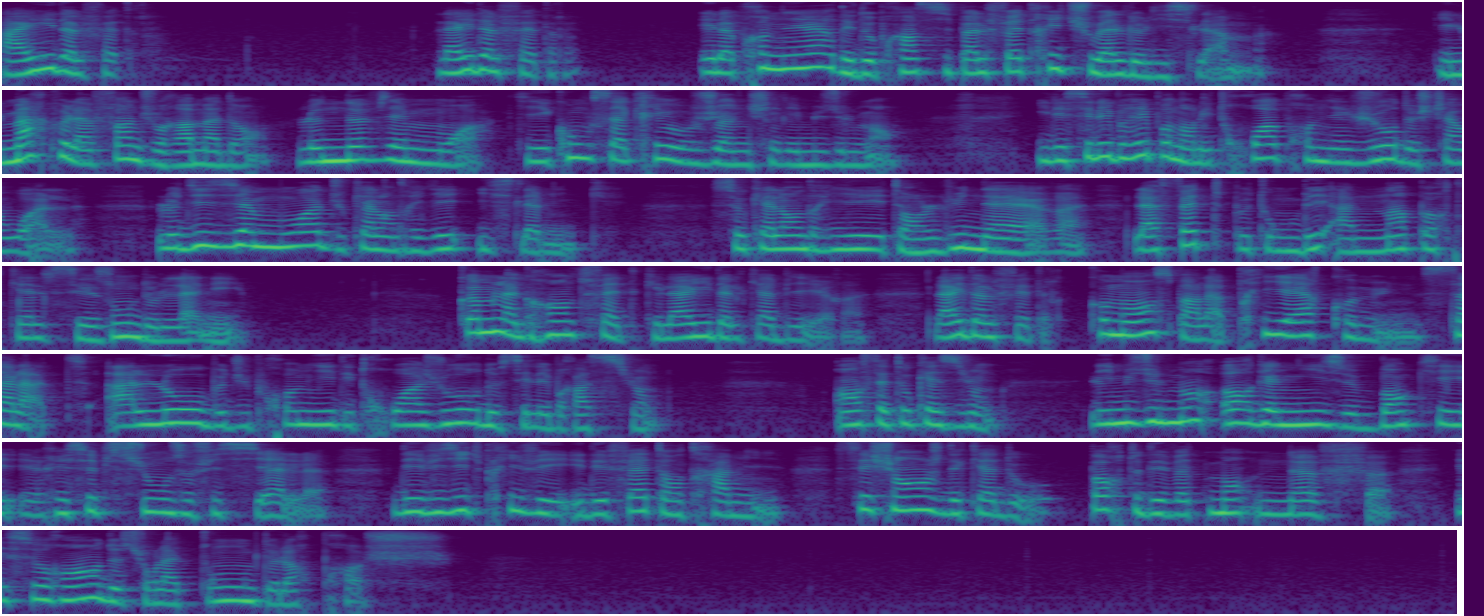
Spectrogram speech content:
Aïd al-Fitr. L'Aïd al-Fitr est la première des deux principales fêtes rituelles de l'islam. Il marque la fin du ramadan, le neuvième mois, qui est consacré au jeûne chez les musulmans. Il est célébré pendant les trois premiers jours de Shawwal, le dixième mois du calendrier islamique. Ce calendrier étant lunaire, la fête peut tomber à n'importe quelle saison de l'année. Comme la grande fête qu'est l'Aïd al-Kabir, l'Aïd al-Fitr commence par la prière commune, salat, à l'aube du premier des trois jours de célébration. En cette occasion, les musulmans organisent banquets et réceptions officielles, des visites privées et des fêtes entre amis, s'échangent des cadeaux, portent des vêtements neufs et se rendent sur la tombe de leurs proches.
